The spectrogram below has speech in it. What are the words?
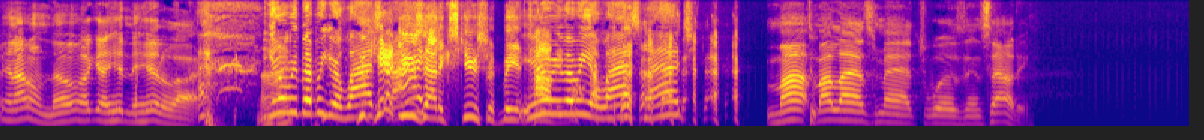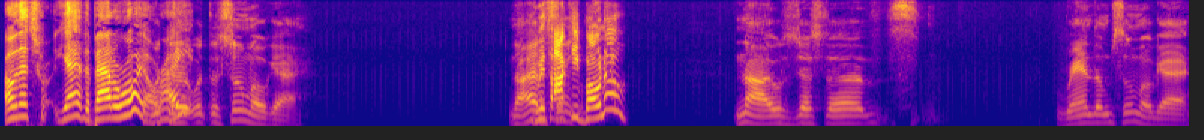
Man, I don't know. I got hit in the head a lot. you don't remember your last? You can't match? use that excuse with me. And You don't Tommy. remember your last match? My my last match was in Saudi Oh, that's r- yeah, the battle royal, with right? the with the sumo guy. No, I with single- Akebono? No, it was just a random sumo guy.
